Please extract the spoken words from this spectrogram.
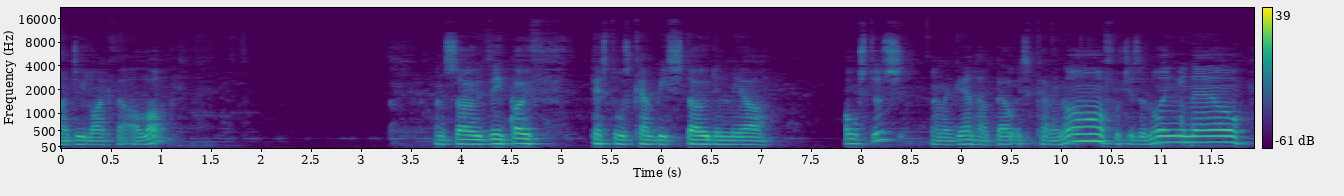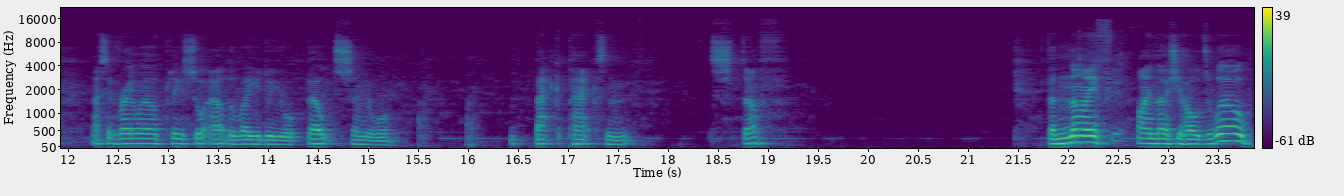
I do like that a lot. And so the both pistols can be stowed in the uh, holsters. And again, her belt is coming off, which is annoying me now. I Acid Rain World, please sort out the way you do your belts and your backpacks and stuff. The knife, I know she holds well.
